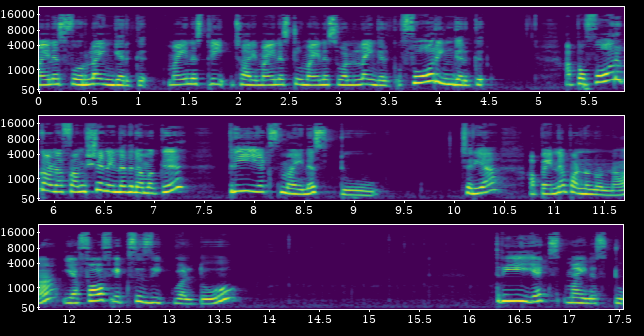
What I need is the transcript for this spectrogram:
மைனஸ் ஃபோர்லாம் இங்க இருக்கு. Minus three sorry minus two minus ஒன்லாம் இங்க இருக்கு. ஃபோர் இங்க இருக்கு. அப்போ ஃபோருக்கான ஃபங்க்ஷன் என்னது நமக்கு? த்ரீ எக்ஸ் மைனஸ் டூ சரியா? அப்ப என்ன பண்ணணும்னா F of X is equal to three X minus two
